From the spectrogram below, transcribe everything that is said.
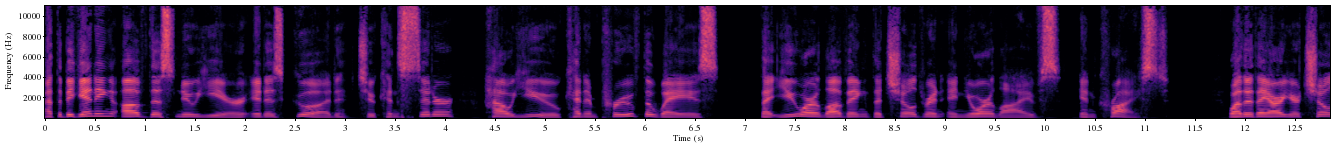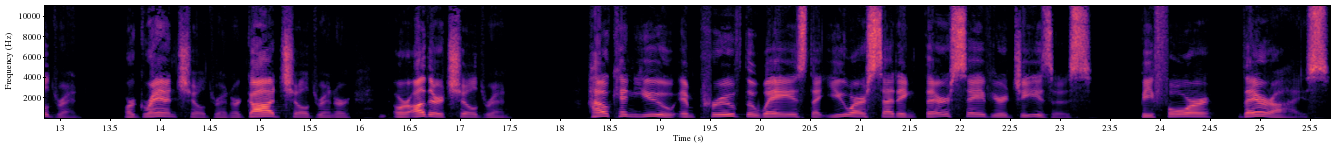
At the beginning of this new year, it is good to consider how you can improve the ways that you are loving the children in your lives in Christ, whether they are your children or grandchildren or godchildren or, or other children. How can you improve the ways that you are setting their Savior Jesus before their eyes?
